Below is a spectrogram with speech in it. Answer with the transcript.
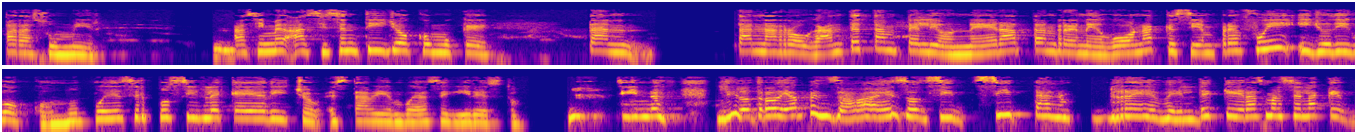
para asumir. Así me, así sentí yo como que tan, tan arrogante, tan peleonera, tan renegona que siempre fui. Y yo digo, ¿cómo puede ser posible que haya dicho, está bien, voy a seguir esto? Sí, y el otro día pensaba eso, sí, sí, tan rebelde que eras, Marcela, que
